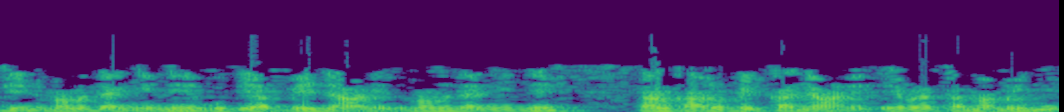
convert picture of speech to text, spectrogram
තියෙන්නේ? මම දැන් ඉන්නේ බුද්ධියබ්බේ ඥානෙද? මම දැන් ඉන්නේ සංකාරූපේක්ඛ ඥානෙද? එහෙම නැත්නම් මම ඉන්නේ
